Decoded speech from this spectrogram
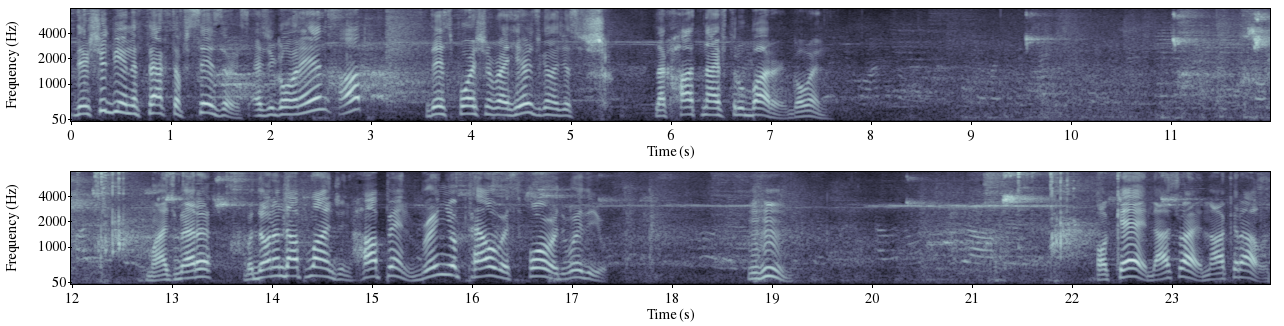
There should be an effect of scissors. As you're going in, up, this portion right here is gonna just like hot knife through butter, go in. Much better, but don't end up lunging. Hop in, bring your pelvis forward with you. Mm-hmm. Okay, that's right, knock it out.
